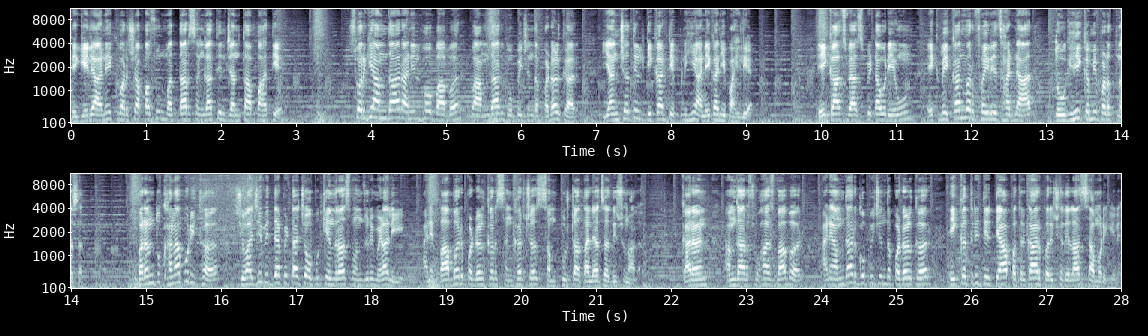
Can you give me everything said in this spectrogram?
ते गेल्या अनेक वर्षापासून मतदारसंघातील जनता पाहते स्वर्गीय आमदार अनिलभाऊ बाबर व आमदार गोपीचंद पडळकर यांच्यातील टीका टिप्पणीही अनेकांनी पाहिली आहे. एकाच व्यासपीठावर येऊन एकमेकांवर फैरी झाडण्यात दोघेही कमी पडत नसत. परंतु खानापूर इथं शिवाजी विद्यापीठाच्या उपकेंद्रास मंजुरी मिळाली आणि बाबर पडळकर संघर्ष संपुष्टात आल्याचं दिसून आलं. कारण आमदार सुहास बाबर आणि आमदार गोपीचंद पडळकर एकत्रितरित्या पत्रकार परिषदेला सामोरे गेले.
